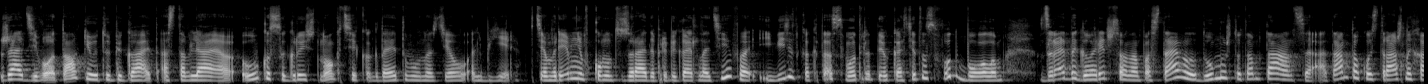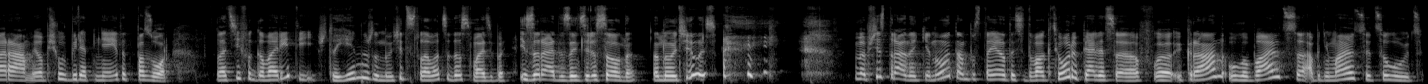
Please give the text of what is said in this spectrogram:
Жади его отталкивает и убегает, оставляя Лукаса грызть ногти, когда этого у нас делал Альбьери. Тем временем в комнату Зурайда прибегает Латифа и видит, как та смотрит ее кассету с футболом. Зурайда говорит, что она поставила, думает, что там танцы, а там такой страшный харам, и вообще убери от меня этот позор. Латифа говорит ей, что ей нужно научиться целоваться до свадьбы. И Зурайда заинтересована. Она научилась? Вообще странное кино, там постоянно эти два актера пялятся в э, экран, улыбаются, обнимаются и целуются.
